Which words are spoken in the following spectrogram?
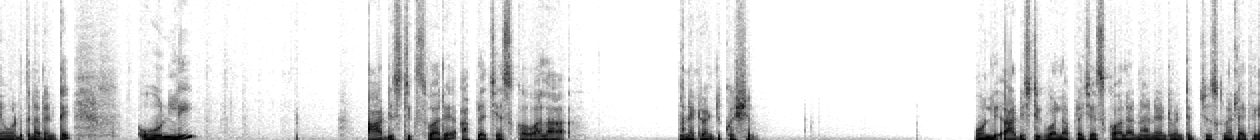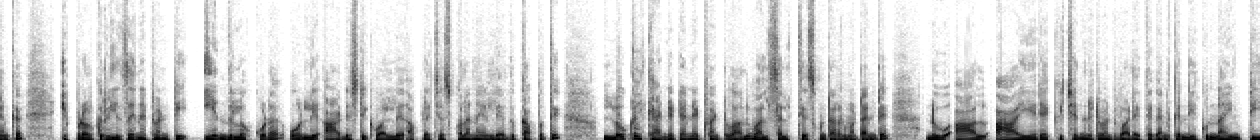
ఏం అడుగుతున్నారంటే ఓన్లీ ఆ డిస్ట్రిక్ట్స్ వారే అప్లై చేసుకోవాలా? అనేటువంటి క్వశ్చన్. ఓన్లీ ఆ డిస్టిక్ వాళ్ళు అప్లై చేసుకోవాలని అనేటువంటిది చూసుకున్నట్లయితే కనుక ఇప్పటివరకు రిలీజ్ అయినటువంటి ఎందులో కూడా ఓన్లీ ఆ డిస్టిక్ వాళ్ళే అప్లై చేసుకోవాలని ఏం లేదు. కాకపోతే లోకల్ క్యాండిడేట్ అనేటువంటి వాళ్ళు వాళ్ళు సెలెక్ట్ చేసుకుంటారనమాట అంటే నువ్వు ఆ ఆ ఏరియాకి చెందినటువంటి వాడైతే కనుక నీకు నైంటీ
